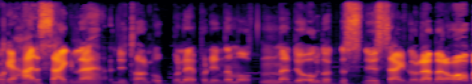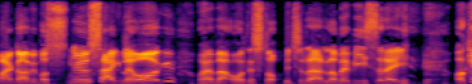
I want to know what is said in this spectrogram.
Ok, her er seilet. Du tar den opp og ned på denne måten, men du har også nødt til å snu seilet. Og er bare Oh my god, vi må snu seilet òg! Og jeg bare Å, det stopper ikke der. La meg vise deg. OK,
